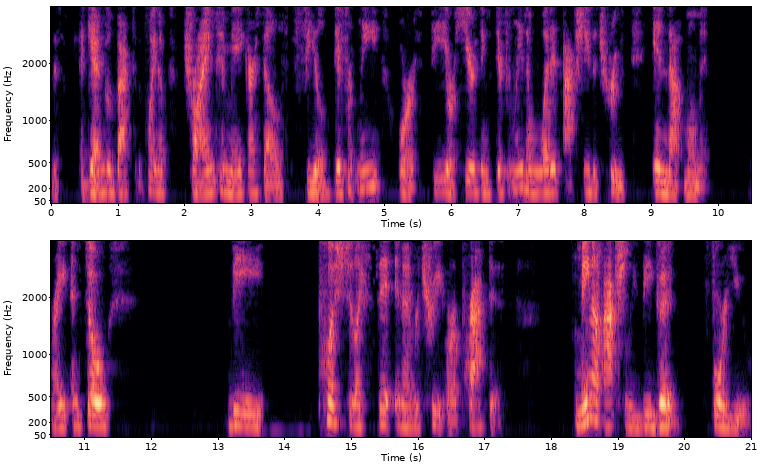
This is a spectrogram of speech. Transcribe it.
this again mm-hmm. goes back to the point of trying to make ourselves feel differently or see or hear things differently than what is actually the truth in that moment. Right. And so the push to like sit in a retreat or a practice may not actually be good for you,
